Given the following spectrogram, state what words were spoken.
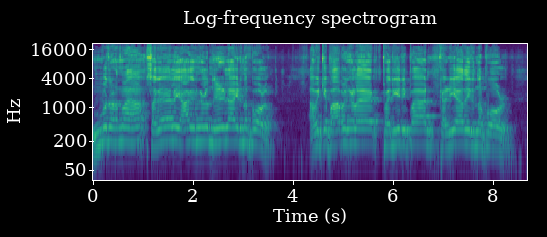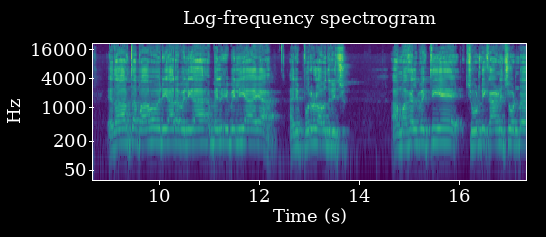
മുമ്പ് നടന്ന സകല യാഗങ്ങളും നിഴലായിരുന്നപ്പോൾ അവയ്ക്ക് പാപങ്ങളെ പരിഹരിപ്പാൻ കഴിയാതെ ഇരുന്നപ്പോൾ യഥാർത്ഥ പാപപരിഹാര ബലിക ബലി ബലിയായ അതിന് പൊരുൾ അവതരിച്ചു. ആ മഹൽ വ്യക്തിയെ ചൂണ്ടിക്കാണിച്ചുകൊണ്ട്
